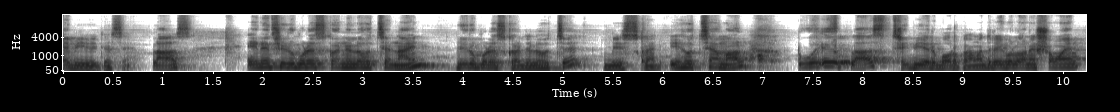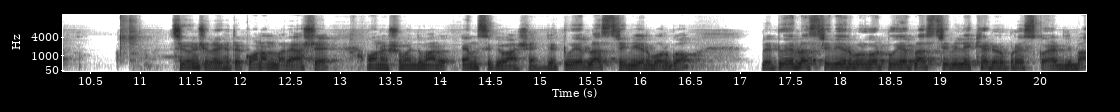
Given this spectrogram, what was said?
এ, বি হইতেছে। প্লাস এনে থ্রির উপরে স্কোয়ার নিলে হচ্ছে নাইন, বির উপরে স্কোয়ার দিলে হচ্ছে বি স্কোয়ার। এ হচ্ছে আমার two A plus three B এর বর্গ। আমাদের এগুলো অনেক সময় সৃজনশীলের ক্ষেত্রে ক নাম্বারে আসে, অনেক সময় তোমার এমসিকিউ আসে, যে two A plus three B এর বর্গ। Two A plus three B এর বর্গ two A plus three B লিখে এটার উপরে স্কোয়ার দিবা।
